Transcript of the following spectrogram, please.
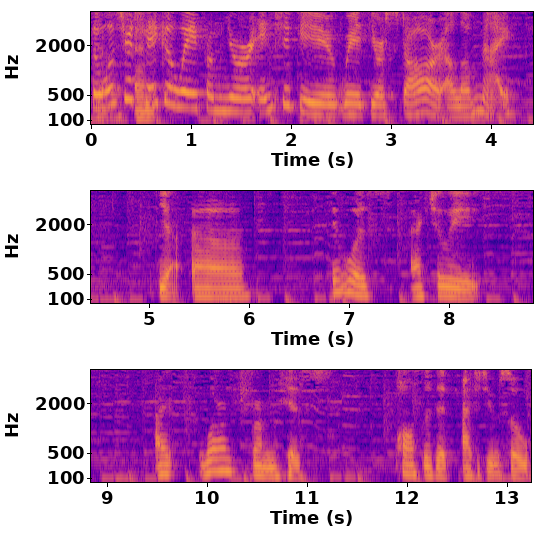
So Yeah. what's your And- takeaway from your interview with your star alumni? Yeah, uh, it was actually, I learned from his positive attitude. So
